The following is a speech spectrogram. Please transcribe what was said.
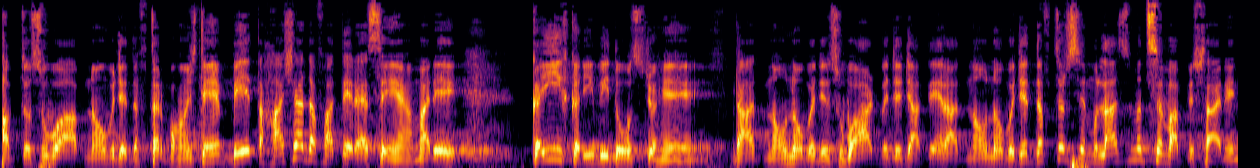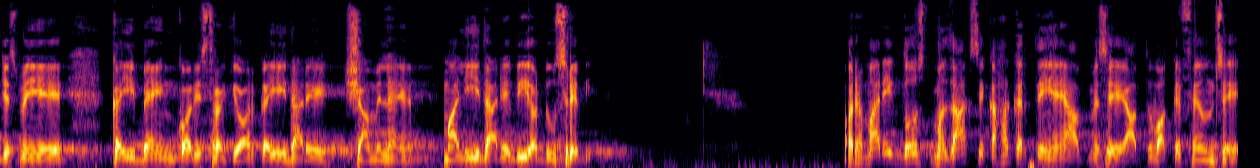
اب تو صبح آپ نو بجے دفتر پہنچتے ہیں، بے تحاشا دفاتے رہتے ہیں۔ ہمارے کئی قریبی دوست جو ہیں، رات نو نو بجے صبح آٹھ بجے جاتے ہیں، رات نو نو بجے دفتر سے ملازمت سے واپس آ رہے ہیں، جس میں یہ کئی بینک اور اس طرح کی اور کئی ادارے شامل ہیں، مالی ادارے بھی اور دوسرے بھی۔ اور ہمارے ایک دوست مذاق سے کہا کرتے ہیں، آپ میں سے، آپ تو واقف ہیں ان سے۔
